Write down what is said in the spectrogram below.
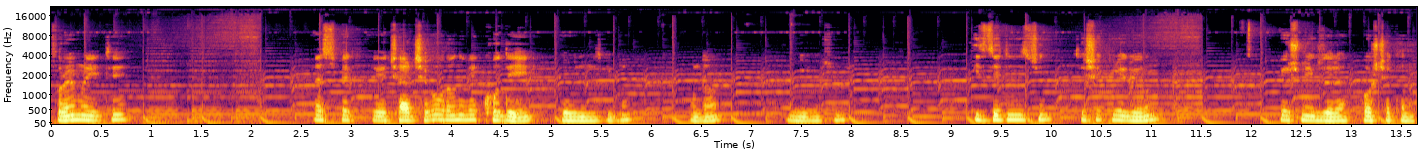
frame rate'i, aspect e, çerçeve oranı ve kodeyi gördüğünüz gibi buradan görüyorsunuz. İzlediğiniz için teşekkür ediyorum. Görüşmek üzere. Hoşçakalın.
